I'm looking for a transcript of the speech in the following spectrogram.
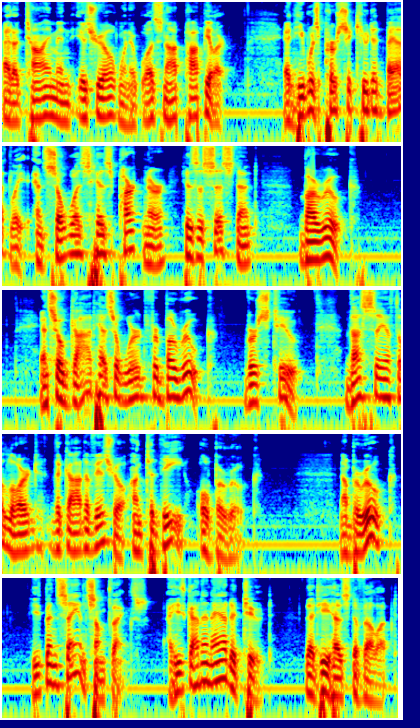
at a time in Israel when it was not popular. And he was persecuted badly, and so was his partner, his assistant, Baruch. And so God has a word for Baruch. Verse 2 Thus saith the Lord, the God of Israel, unto thee, O Baruch. Now, Baruch, he's been saying some things. He's got an attitude that he has developed,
